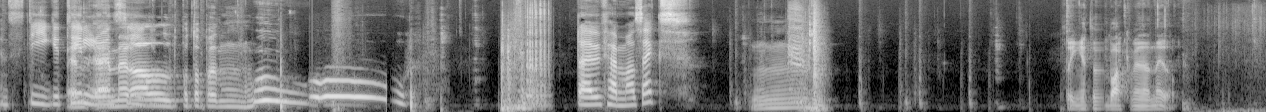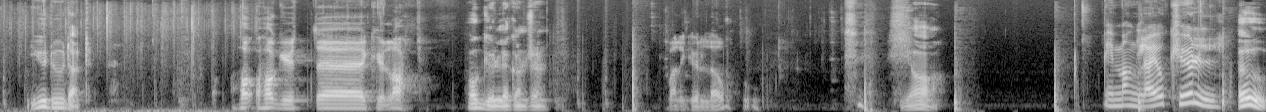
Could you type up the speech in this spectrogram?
En stige En til og en stige. emerald på toppen. Woo! Da er vi fem av seks. Mm. Springer tilbake med denne, da. You do that. Hogg ut uh, kulla. Og gullet, kanskje. Var det gull der? Ja. Vi mangla jo kull. Oh,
